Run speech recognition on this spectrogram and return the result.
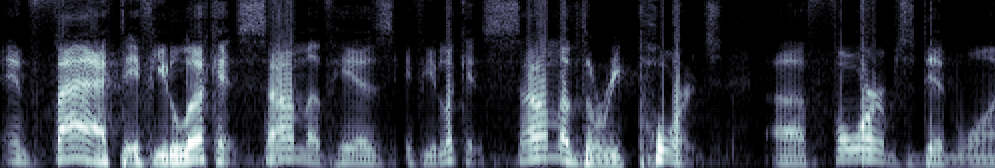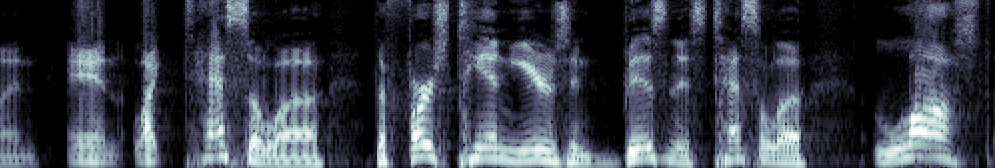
In fact, if you look at some of his, if you look at some of the reports, uh, Forbes did one, and like Tesla, the first ten years in business, Tesla lost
